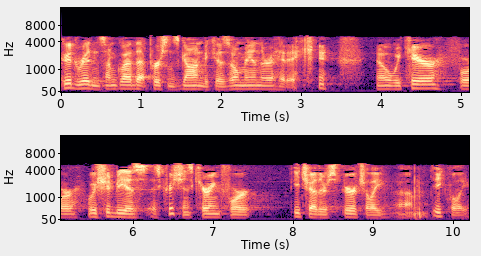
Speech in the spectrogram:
good riddance, I'm glad that person's gone because, oh man, they're a headache. you know, we care for, we should be as, as Christians caring for each other spiritually um, equally.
